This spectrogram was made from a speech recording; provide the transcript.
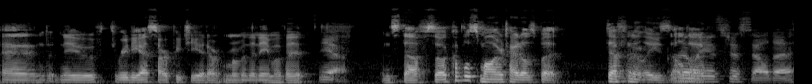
and a new 3DS RPG. I don't remember the name of it Yeah. and stuff. So a couple smaller titles, but definitely Zelda. Really, it's just Zelda,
